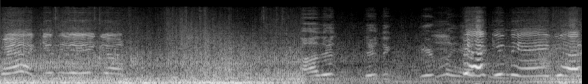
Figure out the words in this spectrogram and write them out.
Back in the A gun. Ah, there's there's a airplane. Back in the A gun.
